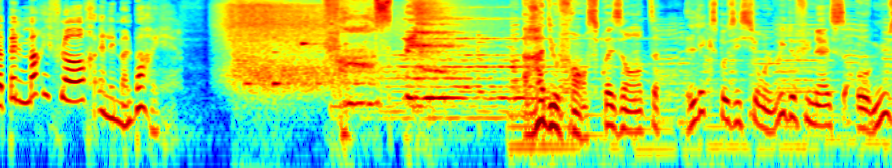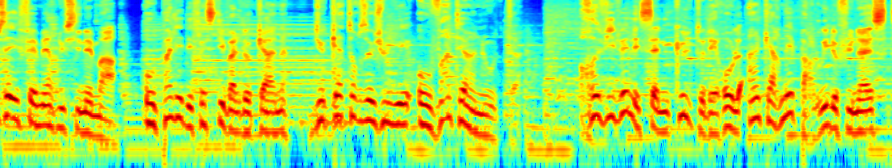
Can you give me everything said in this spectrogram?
s'appelle Marie-Flore, elle est mal barrée. France Radio France présente l'exposition Louis de Funès au musée éphémère du cinéma, au Palais des Festivals de Cannes, du 14 juillet au 21 août. revivez les scènes cultes des rôles incarnés par Louis de Funès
